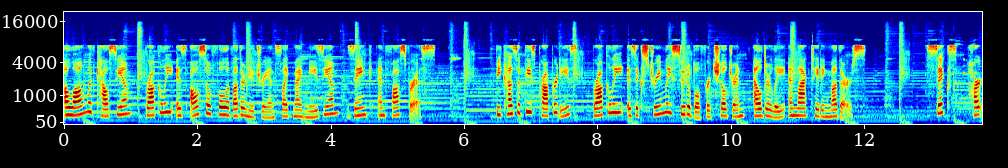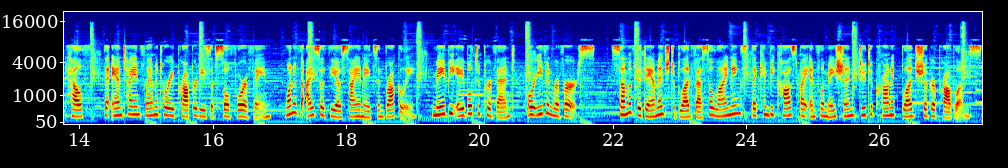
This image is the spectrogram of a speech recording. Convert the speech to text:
Along with calcium, broccoli is also full of other nutrients like magnesium, zinc, and phosphorus. Because of these properties, broccoli is extremely suitable for children, elderly and lactating mothers. 6. Heart health, the anti-inflammatory properties of sulforaphane, one of the isothiocyanates in broccoli, may be able to prevent, or even reverse, some of the damage to blood vessel linings that can be caused by inflammation due to chronic blood sugar problems.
